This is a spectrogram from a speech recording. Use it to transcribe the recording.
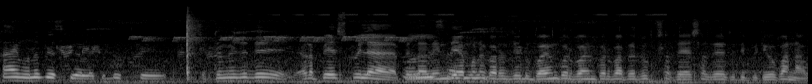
সাই মনে লাগছে দুঃখ। তুমি যদি একটা পেজ খুলে পেলাল ইন্ডিয়া মনে করো যে একটু ভয়ঙ্কর ভয়ঙ্কর ভাবে রূপ যদি ভিডিও বানাও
